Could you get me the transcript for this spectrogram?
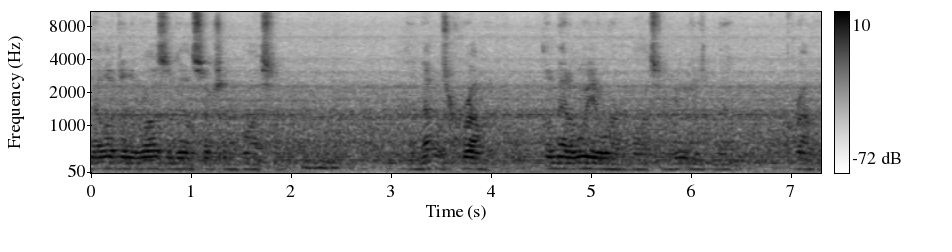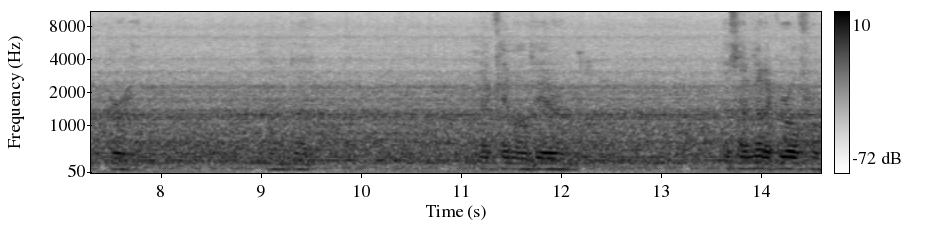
I lived in the Roslindale section of Boston. Mhm. And that was crowded. No matter where you were in Boston, you were just been crowded, period. And uh, I came out here and as I met a girl from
